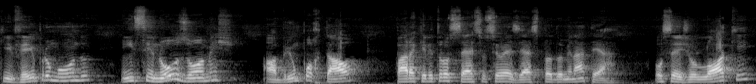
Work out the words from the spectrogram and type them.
que veio para o mundo ensinou os homens a abrir um portal para que ele trouxesse o seu exército para dominar a Terra. Ou seja, o Loki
